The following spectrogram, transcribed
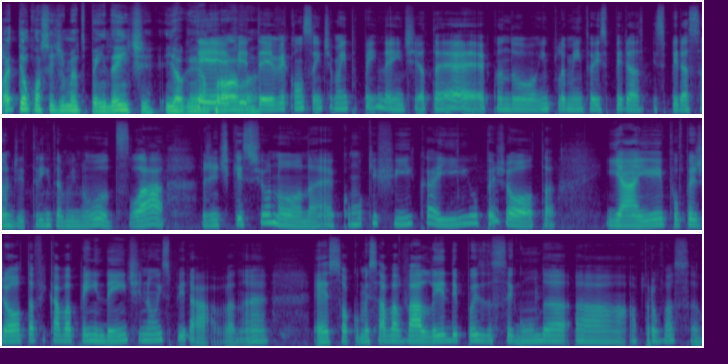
Vai ter um consentimento pendente e alguém teve, aprova? Teve consentimento pendente. Até quando implementou a expira... expiração de 30 minutos lá, a gente questionou, né? Como que fica aí o PJ? E aí, o PJ ficava pendente e não expirava, né? É, só começava a valer depois da segunda a, aprovação.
